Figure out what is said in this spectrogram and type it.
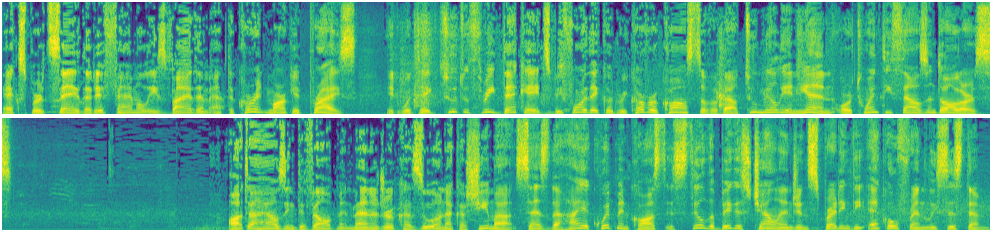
Experts say that if families buy them at the current market price, it would take two to three decades before they could recover costs of about 2 million yen or $20,000. Ota Housing Development Manager Kazuo Nakashima says the high equipment cost is still the biggest challenge in spreading the eco-friendly system.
